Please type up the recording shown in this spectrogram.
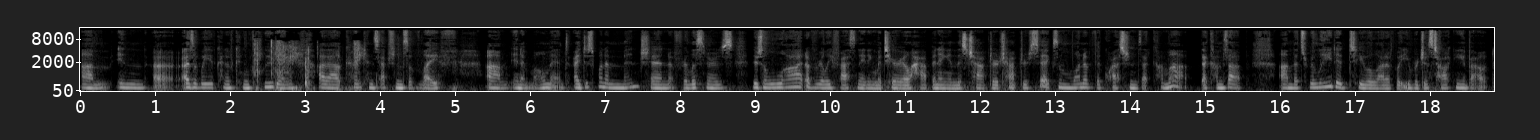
um, in uh, as a way of kind of concluding about current conceptions of life um, in a moment. I just want to mention for listeners, there's a lot of really fascinating material happening in this chapter, chapter six, and one of the questions that come up that comes up um, that's related to a lot of what you were just talking about.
